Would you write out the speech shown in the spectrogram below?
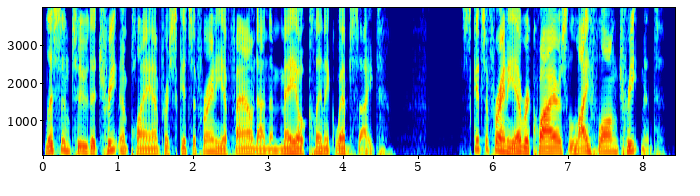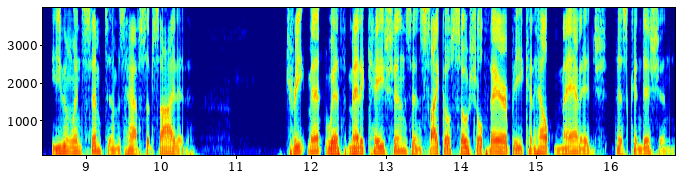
Listen to the treatment plan for schizophrenia found on the Mayo Clinic website. Schizophrenia requires lifelong treatment, even when symptoms have subsided. Treatment with medications and psychosocial therapy can help manage this condition.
